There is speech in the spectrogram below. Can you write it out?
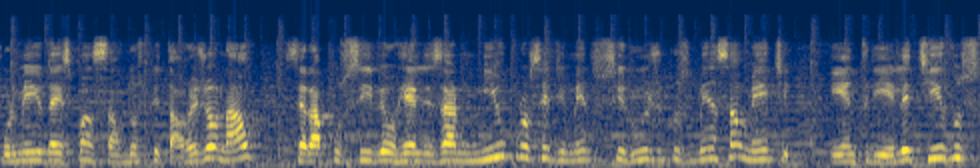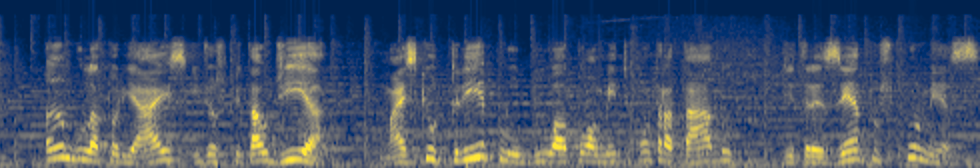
Por meio da expansão do hospital regional, será possível realizar mil procedimentos cirúrgicos mensalmente, entre eletivos, ambulatoriais e de hospital dia, mais que o triplo do atualmente contratado de 300 por mês.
